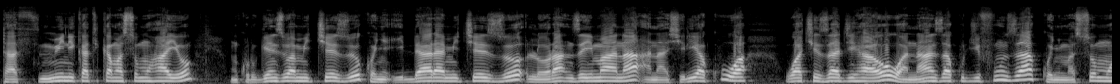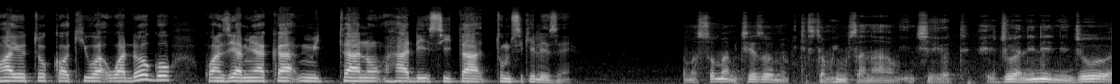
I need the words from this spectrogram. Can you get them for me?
tathmini katika masomo hayo. Mkurugenzi wa michezo kwenye idara ya michezo Laurent Zeimana anaashiria kuwa wachezaji hao wanaanza kujifunza kwenye masomo hayo toka wakiwa wadogo kuanzia miaka mitano hadi sita tumsikilize. Masomo ya michezo ni cha muhimu sana nchi yoyote. E, juu ya nini? Ni juu uh,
